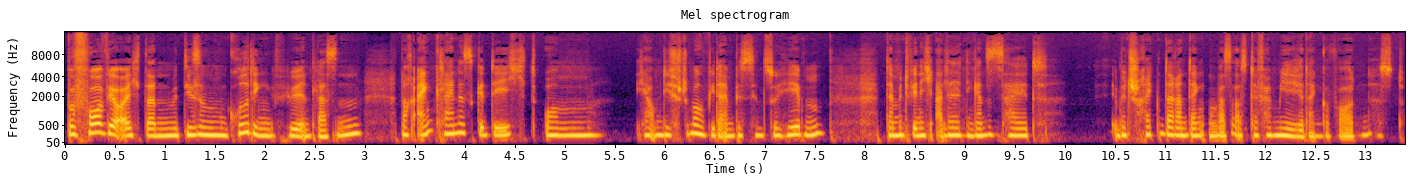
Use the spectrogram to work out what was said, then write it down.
bevor wir euch dann mit diesem gruseligen Gefühl entlassen, noch ein kleines Gedicht, um, ja, um die Stimmung wieder ein bisschen zu heben, damit wir nicht alle die ganze Zeit mit Schrecken daran denken, was aus der Familie dann geworden ist.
